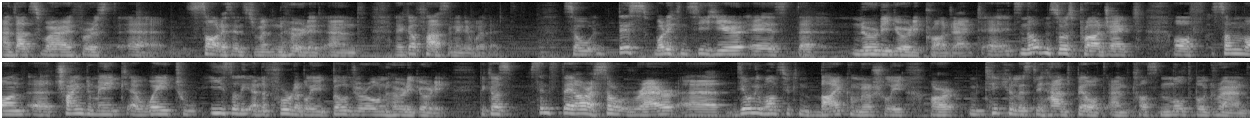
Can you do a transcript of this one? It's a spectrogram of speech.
and that's where I first uh, saw this instrument and heard it and I got fascinated with it. So this, what you can see here is the Nerdy-Gurdy project. Uh, it's an open source project of someone uh, trying to make a way to easily and affordably build your own hurdy-gurdy because since they are so rare, uh, the only ones you can buy commercially are meticulously hand-built and cost multiple grand.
